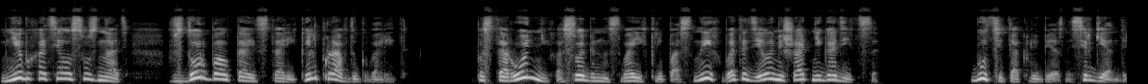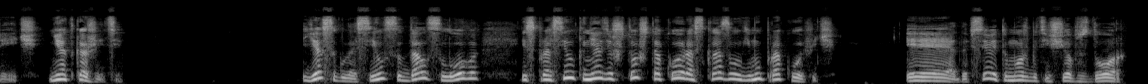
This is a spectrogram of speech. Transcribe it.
Мне бы хотелось узнать, вздор болтает старик или правду говорит. Посторонних, особенно своих крепостных, в это дело мешать не годится. Будьте так любезны, Сергей Андреевич, не откажите. Я согласился, дал слово и спросил князя, что ж такое рассказывал ему Прокофьич. Э, да все это может быть еще вздор.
